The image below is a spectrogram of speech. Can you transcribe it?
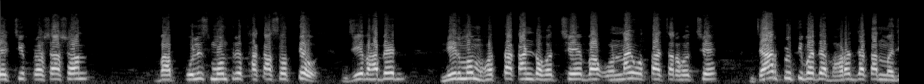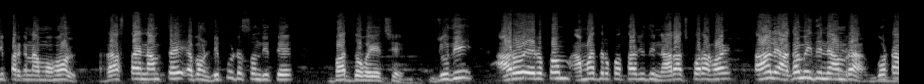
দেখছি প্রশাসন বা পুলিশ মন্ত্রী থাকা সত্ত্বেও যেভাবে নির্মম হত্যাকাণ্ড হচ্ছে বা অন্যায় অত্যাচার হচ্ছে, যার প্রতিবাদে ভারত জাকাত মাঝি পারগানা মহল রাস্তায় নামতে এবং ডিপুটেশন দিতে বাধ্য হয়েছে। যদি আরও এরকম আমাদের কথা যদি নারাজ করা হয়, তাহলে আগামী দিনে আমরা গোটা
